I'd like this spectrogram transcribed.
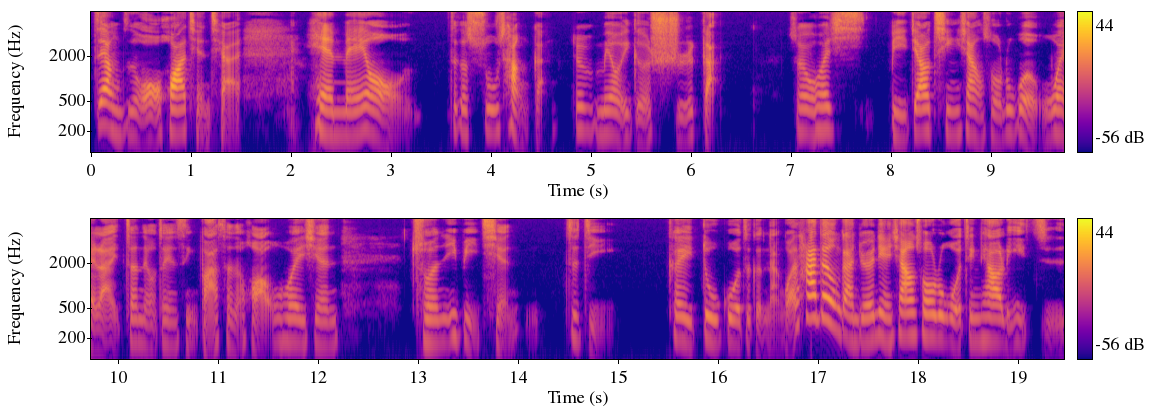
这样子我花钱起来很没有这个舒畅感，就没有一个实感，所以我会比较倾向说，如果未来真的有这件事情发生的话，我会先存一笔钱，自己可以度过这个难关。他这种感觉有点像说，如果今天要离职，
